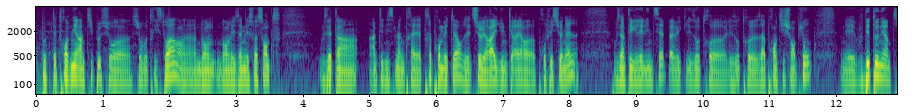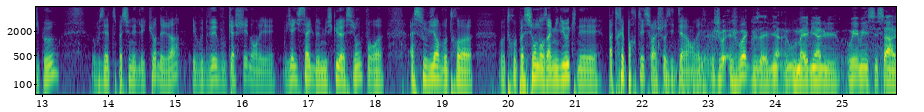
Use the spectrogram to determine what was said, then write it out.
On peut peut-être revenir un petit peu sur, euh, votre histoire. Euh, Dans, les années 60, vous êtes un, tennisman très, très prometteur. Vous êtes sur les rails d'une carrière euh, professionnelle. Vous intégrez l'INSEP avec les autres, euh, les autres apprentis champions. Mais vous détonnez un petit peu. Vous êtes passionné de lecture déjà. Et vous devez vous cacher dans les vieilles salles de musculation pour euh, assouvir votre, euh, votre passion dans un milieu qui n'est pas très porté sur la chose littéraire, on va. Je, vois que vous avez bien, m'avez bien lu. Oui, oui, c'est ça.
